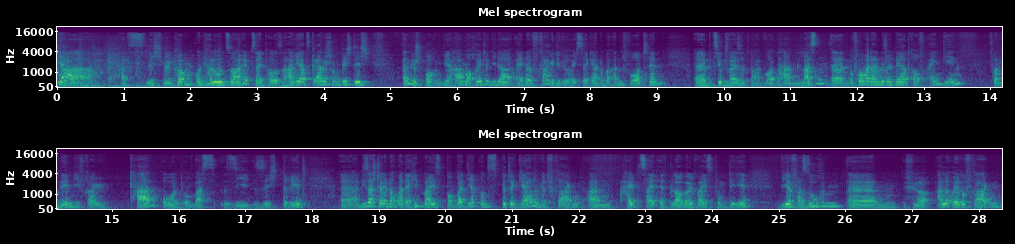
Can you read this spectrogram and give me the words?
Ja, herzlich willkommen und hallo zur Halbzeitpause. Harry hat es gerade schon richtig angesprochen. Wir haben auch heute wieder eine Frage, die wir euch sehr gerne beantworten, äh, beziehungsweise beantworten haben lassen. Äh, bevor wir da ein bisschen näher drauf eingehen, von wem die Frage kam und um was sie sich dreht, äh, an dieser Stelle nochmal der Hinweis, bombardiert uns bitte gerne mit Fragen an halbzeit.blaugoldweiß.de. Wir versuchen ähm, für alle eure Fragen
